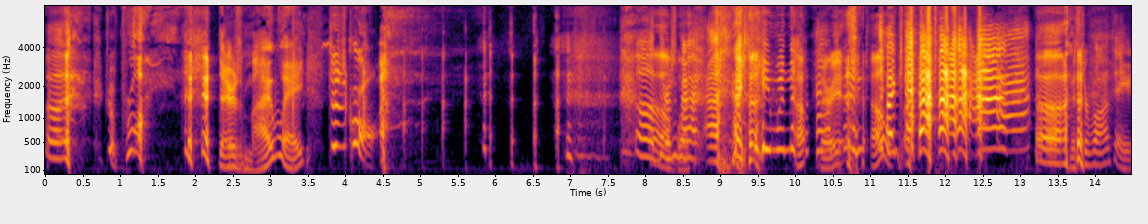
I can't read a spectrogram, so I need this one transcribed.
Uh, There's my way. Christ. Oh, there's boy. Matt. Uh, I came when the Oh, there he is. Oh. Uh, Mr. Vontae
